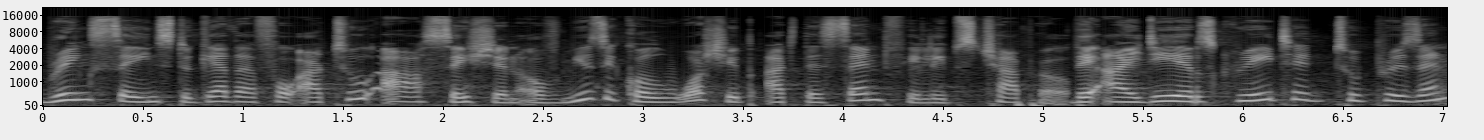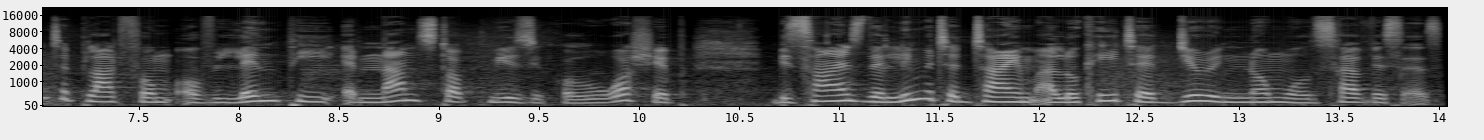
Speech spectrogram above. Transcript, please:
brings saints together for a two hour session of musical worship at the St. Philip's Chapel. The idea was created to present a platform of lengthy and non stop musical worship besides the limited time allocated during normal services.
